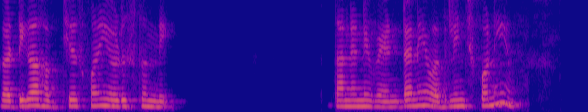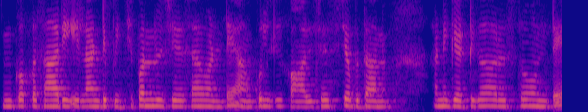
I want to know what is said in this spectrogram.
గట్టిగా హగ్ చేసుకొని ఏడుస్తుంది. తనని వెంటనే వదిలించుకొని ఇంకొకసారి ఇలాంటి పిచ్చి పనులు చేశావంటే అంకుల్కి కాల్ చేసి చెబుతాను అని గట్టిగా అరుస్తూ ఉంటే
